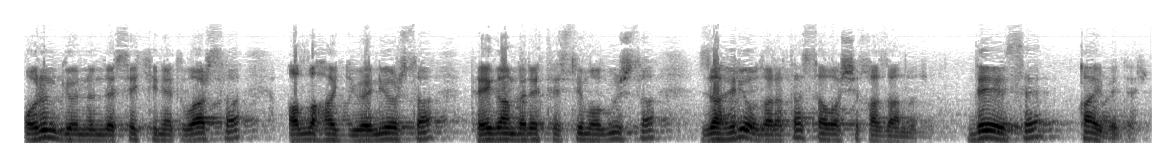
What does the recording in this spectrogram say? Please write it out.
Onun gönlünde sekinet varsa, Allah'a güveniyorsa, peygambere teslim olmuşsa zahiri olarak da savaşı kazanır. Değilse kaybeder.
